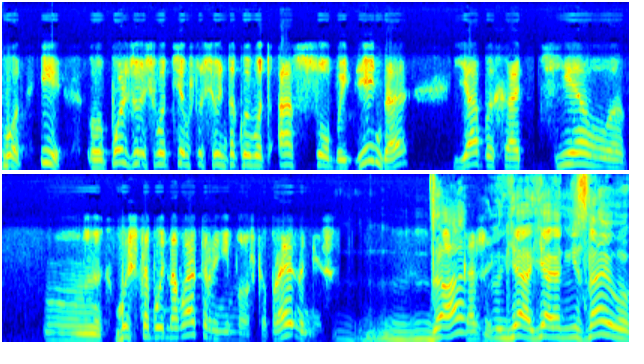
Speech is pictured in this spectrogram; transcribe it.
Вот. И, э, пользуясь вот тем, что сегодня такой вот особый день, да, я бы хотел... Мы с тобой новаторы немножко, правильно, Миша? Да, Скажи. я, я не знаю,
